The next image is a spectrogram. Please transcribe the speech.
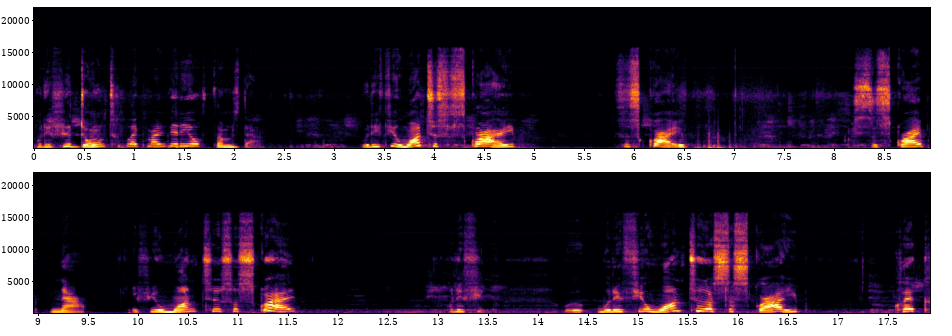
What if you don't like my video? Thumbs down. What if you want to subscribe? Subscribe. Subscribe now. If you want to subscribe, what if you what if you want to subscribe? Click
